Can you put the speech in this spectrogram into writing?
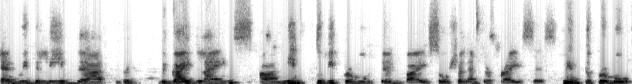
And we believe that the, the guidelines uh, need to be promoted by social enterprises, need to promote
